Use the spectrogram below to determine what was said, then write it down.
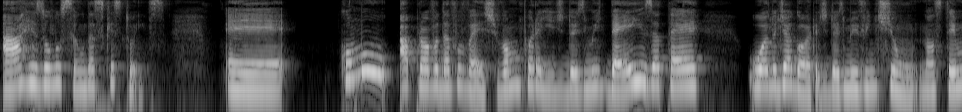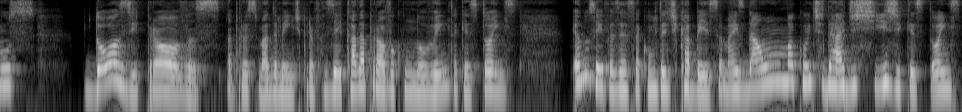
à resolução das questões. É, como a prova da FUVEST, vamos por aí, de 2010 até o ano de agora, de 2021, nós temos 12 provas aproximadamente para fazer, cada prova com 90 questões. Eu não sei fazer essa conta de cabeça, mas dá uma quantidade X de questões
